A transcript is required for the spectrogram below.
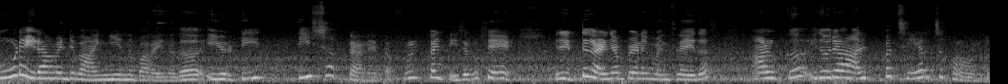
കൂടെ ഇടാൻ വേണ്ടി വാങ്ങി എന്ന് പറയുന്നത് ഈ ഒരു ടീ ടീഷർട്ടാണ് കേട്ടോ. ഫുൾ കൈ ടീഷർട്ട് പക്ഷേ ഇത് ഇട്ട് കഴിഞ്ഞപ്പോഴാണ് മനസ്സിലായത് ആൾക്ക് ഇതൊരു അല്പ ചേർച്ച കുറവുണ്ട്.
